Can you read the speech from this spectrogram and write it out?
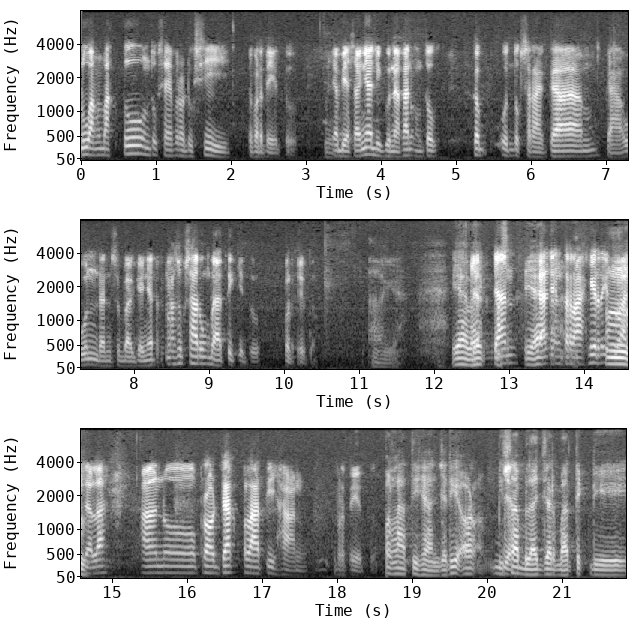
luang waktu untuk saya produksi seperti itu. Ya hmm. biasanya digunakan untuk ke, untuk seragam, gaun dan sebagainya termasuk sarung batik itu seperti itu. Oh iya. Ya, ya baik. dan ya. dan yang terakhir itu hmm. adalah anu produk pelatihan seperti itu. Pelatihan. Jadi or, bisa ya. belajar batik di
